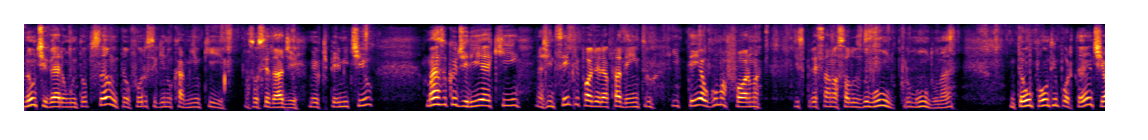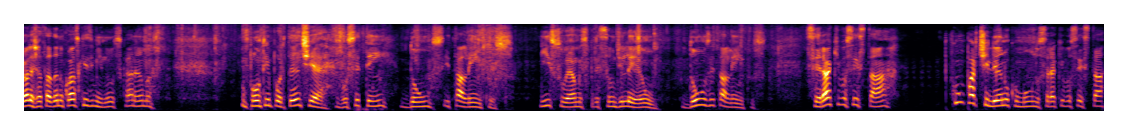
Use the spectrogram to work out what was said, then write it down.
não tiveram muita opção, então foram seguindo o caminho que a sociedade meio que permitiu. Mas o que eu diria é que a gente sempre pode olhar para dentro e ter alguma forma de expressar a nossa luz do mundo, para o mundo, né? Então um ponto importante, olha, já está dando quase 15 minutos, caramba. Um ponto importante é, você tem dons e talentos. Isso é uma expressão de leão, dons e talentos. Será que você está compartilhando com o mundo? Será que você está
